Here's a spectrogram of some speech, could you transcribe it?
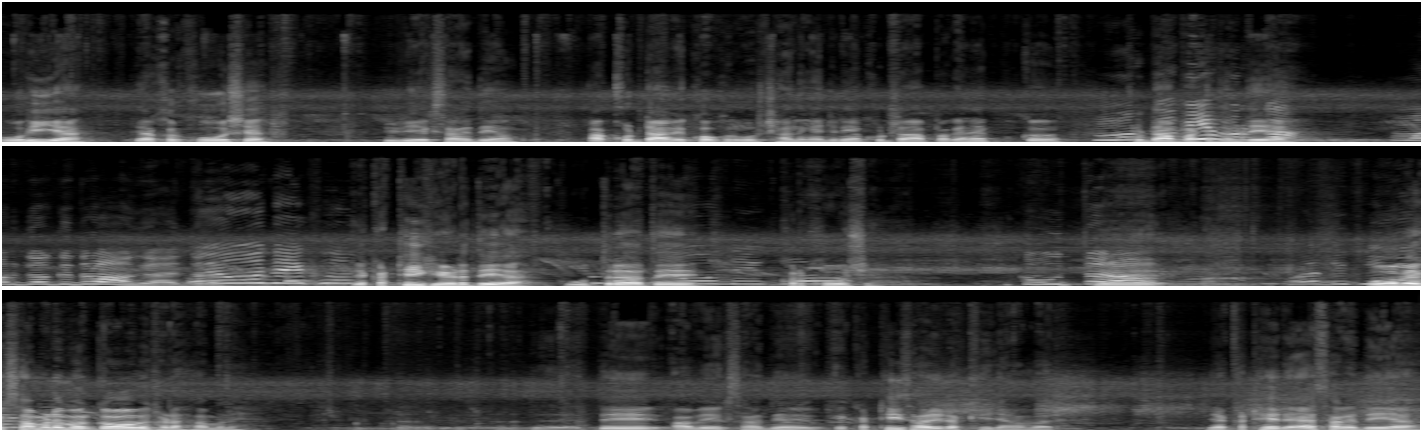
ਉਹੀ ਆ ਤੇ ਆ ਖਰਗੋਸ਼ ਵੀ ਵੇਖ ਸਕਦੇ ਹੋ। ਆ ਖੁੱਡਾਂ ਵੇਖੋ ਖਰਗੋਸ਼ਾਂ ਦੀਆਂ ਜਿਹੜੀਆਂ ਖੁੱਡਾਂ ਆਪਾਂ ਕਹਿੰਦੇ ਕ- ਖੁੱਡਾਂ ਪੱਟ ਦਿੰਦੇ ਆ। ਮੁਰਗਾ? ਕਿਧਰੋਂ ਆ ਗਿਆ ਇੱਧਰ? ਉਹ ਦੇਖ। ਇਹ ਇਕੱਠੇ ਖੇਡਦੇ ਆ ਕਬੂਤਰ ਤੇ ਖਰਗੋਸ਼। ਕਬੂਤਰ। ਆ। ਉਹ ਵੇਖ ਸਾਹਮਣੇ ਮੁਰਗਾ ਉਹ ਵੇਖ ਖੜਾ ਸਾਹਮਣੇ। ਤੇ ਆ ਵੇਖ ਸਕਦੇ ਹੋ ਇਹ ਇਕੱਠੇ ਹੀ ਸਾਰੇ ਰੱਖੇ ਜਾਨਵਰ। ਜਾਂ ਇਕੱਠੇ ਰਹਿ ਸਕਦੇ ਆ।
